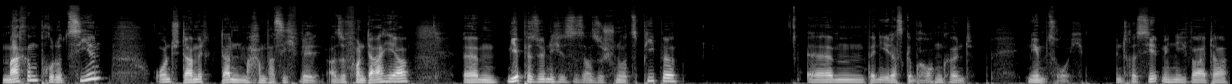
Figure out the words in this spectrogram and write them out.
machen, produzieren und damit dann machen, was ich will. Also von daher, ähm, mir persönlich ist es also Schnurzpiepe. Ähm, wenn ihr das gebrauchen könnt, nehmt es ruhig. Interessiert mich nicht weiter.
